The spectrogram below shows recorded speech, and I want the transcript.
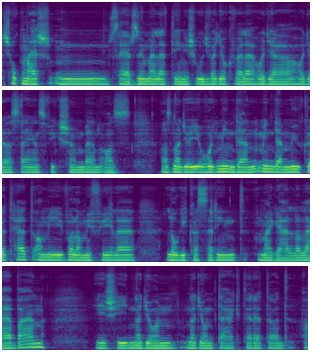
sok más mm, szerző mellett én is úgy vagyok vele, hogy a, hogy a science fictionben az, az nagyon jó, hogy minden, minden működhet, ami valamiféle logika szerint megáll a lábán, és így nagyon, nagyon tág teret ad a,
